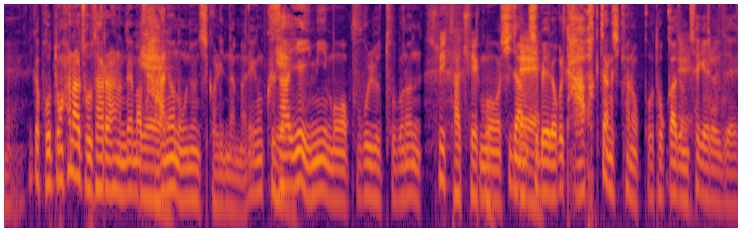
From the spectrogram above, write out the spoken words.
예. 그러니까 보통 하나 조사를 하는데 막 예. 4년, 5년씩 걸린단 말이에요. 그럼 그 예. 사이에 이미 뭐 구글 유튜브는 수익 다 취했고 뭐 시장 네. 지배력을 다 확장시켜 놓고 독과점 네. 체계를 이제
